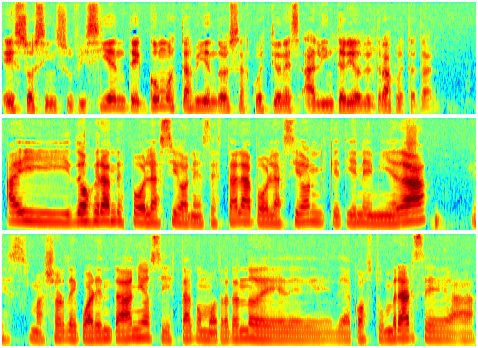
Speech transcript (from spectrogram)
eso es insuficiente, ¿cómo estás viendo esas cuestiones al interior del trabajo estatal? Hay dos grandes poblaciones. Está la población que tiene mi edad, que es mayor de 40 años y está como tratando de, de- de- de acostumbrarse a,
